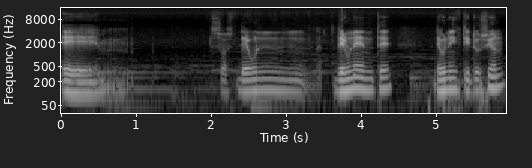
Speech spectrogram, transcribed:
eh, de un de un ente de una institución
